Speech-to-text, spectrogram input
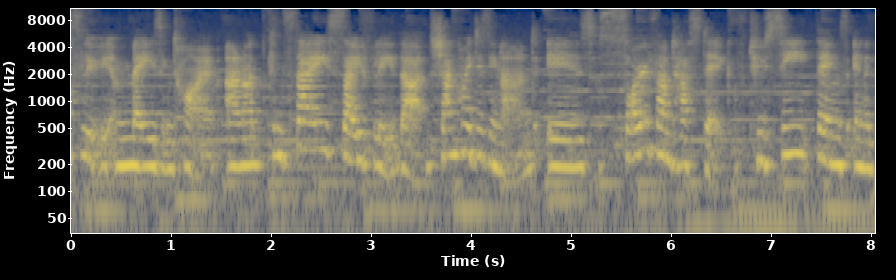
absolutely amazing time. And I can say safely that Shanghai Disneyland is so fantastic to see things in a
